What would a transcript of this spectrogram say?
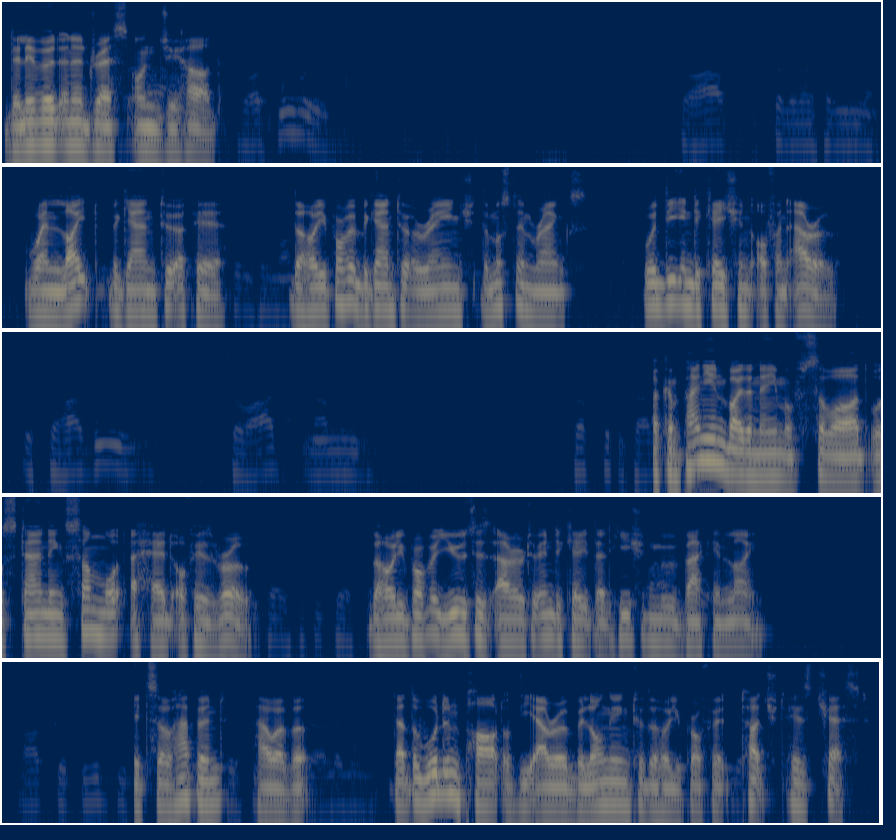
delivered an address on jihad. When light began to appear, the Holy Prophet began to arrange the Muslim ranks with the indication of an arrow. A companion by the name of Sawad was standing somewhat ahead of his row. The Holy Prophet used his arrow to indicate that he should move back in line. It so happened, however, that the wooden part of the arrow belonging to the Holy Prophet touched his chest,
